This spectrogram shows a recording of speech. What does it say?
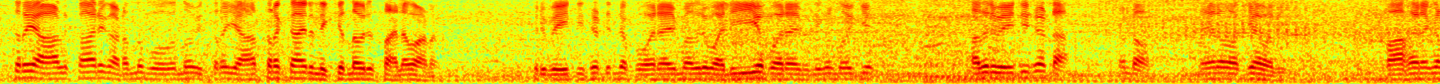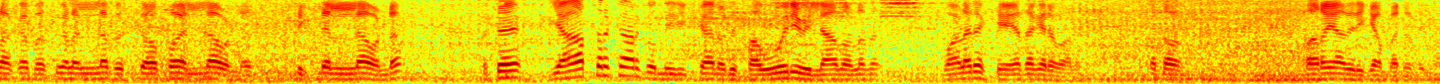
ഇത്രയും ആൾക്കാർ കടന്നു പോകുന്നു ഇത്ര യാത്രക്കാർ നിൽക്കുന്ന ഒരു സ്ഥലമാണ്. ഒരു വെയിറ്റ് ഷർട്ടിന്റെ പോരായ്മ അതൊരു വലിയ പോരായ്മ. നിങ്ങൾ നോക്കി അതൊരു വെയിറ്റ് ഷർട്ടാണ് കണ്ടോ? നേരെ നോക്കിയാൽ മതി. വാഹനങ്ങളൊക്കെ ബസ്സുകളെല്ലാം ബസ് സ്റ്റോപ്പ് എല്ലാം ഉണ്ട്. സിഗ്നൽ എല്ലാം ഉണ്ട്. പക്ഷേ യാത്രക്കാർക്കൊന്നും ഇരിക്കാൻ ഒരു സൗകര്യമില്ല എന്നുള്ളത് വളരെ ഖേദകരമാണ്. കേട്ടോ? പറയാതിരിക്കാൻ പറ്റത്തില്ല.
